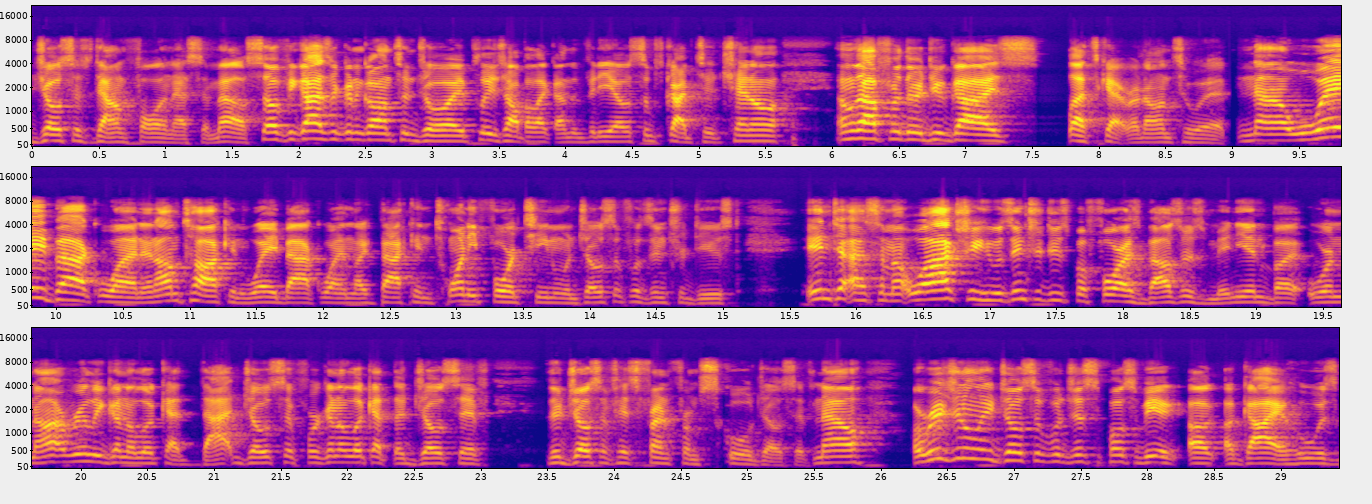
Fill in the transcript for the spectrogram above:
Joseph's downfall in SML. So if you guys are going to go on to enjoy, please drop a like on the video, subscribe to the channel, and without further ado, guys, let's get right on to it. Now, way back when, and I'm talking way back when, like back in 2014 when Joseph was introduced into SML. Well, actually, he was introduced before as Bowser's minion, but we're not really going to look at that Joseph. We're going to look at the Joseph, the Joseph, his friend from school Joseph. Now, originally, Joseph was just supposed to be a, a, a guy who was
